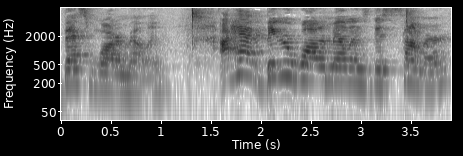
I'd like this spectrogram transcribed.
best watermelon. I had bigger watermelons this summer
